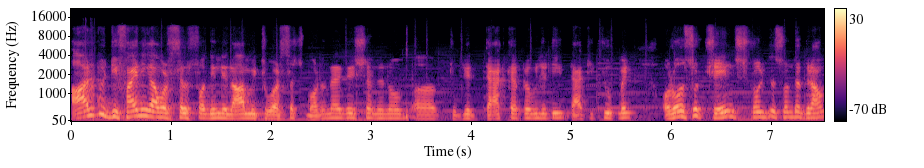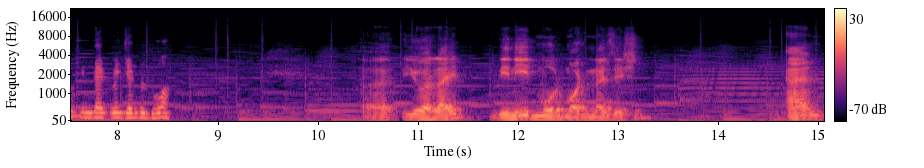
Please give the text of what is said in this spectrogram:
Are we defining ourselves for the Indian Army towards such modernization, you know, uh, to get that capability, that equipment, or also train soldiers on the ground in that way, General Dua? Uh, you are right. We need more modernization, and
